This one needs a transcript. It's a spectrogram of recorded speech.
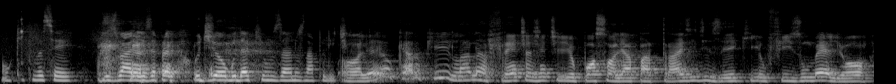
O que, que você visualiza para o Diogo daqui uns anos na política? Olha, eu quero que lá na frente a gente eu possa olhar para trás e dizer que eu fiz o melhor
